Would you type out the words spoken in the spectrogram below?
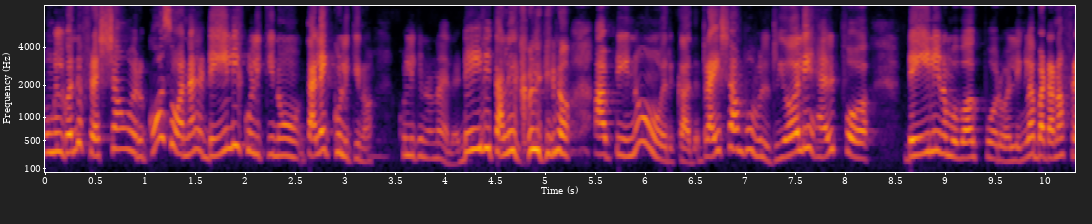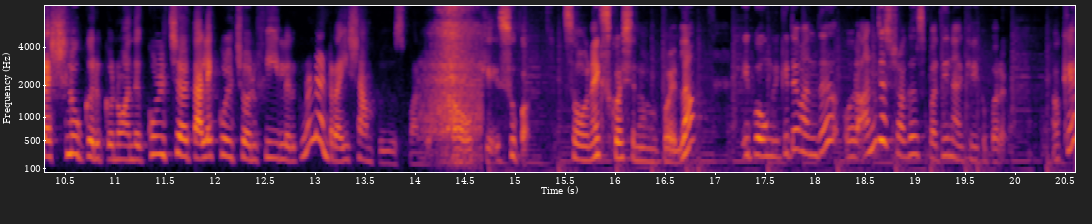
உங்களுக்கு வந்து ஃப்ரெஷ்ஷாகவும் இருக்கும். ஸோ அதனால் டெய்லி குளிக்கணும் தலை குளிக்கணும். குளிக்கணும்னா இல்லை டெய்லி தலை குளிக்கணும் அப்படின்னும் இருக்காது. Dry shampoo will really help for daily நம்ம ஒர்க் போகிறோம் இல்லைங்களா? பட் ஆனால் ஃப்ரெஷ் லுக் இருக்கணும் அந்த குளிச்ச தலை குளிச்ச ஒரு ஃபீல் இருக்கணும் நான் ட்ரை ஷாம்பு யூஸ் பண்ணுவேன். Okay super so next question நம்ம போயிடலாம். இப்போ உங்ககிட்ட வந்து ஒரு அஞ்சு ஸ்ட்ரகிள்ஸ் பற்றி நான் கேட்க போகிறேன் ஓகே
